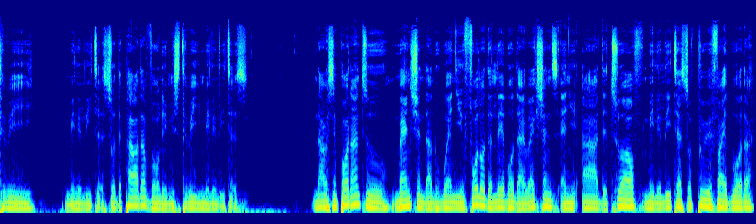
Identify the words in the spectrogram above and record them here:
3 milliliters. So the powder volume is 3 milliliters. Now it's important to mention that when you follow the label directions and you add the 12 milliliters of purified water,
